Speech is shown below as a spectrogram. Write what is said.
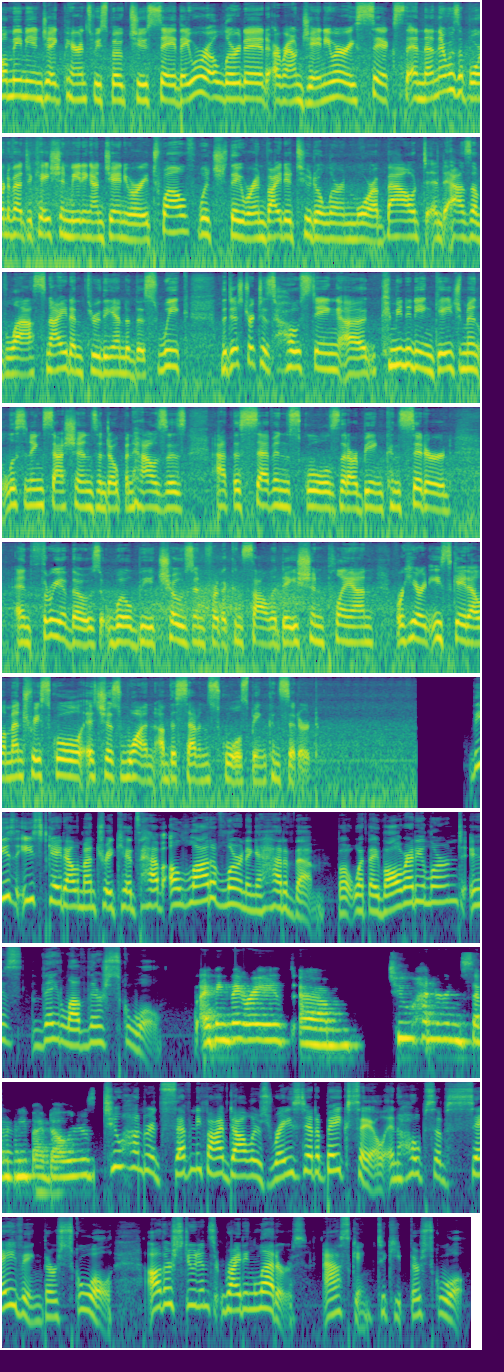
Well, Mimi and Jake, parents we spoke to say they were alerted around January 6th, and then there was a Board of Education meeting on January 12th, which they were invited to to learn more about. And as of last night and through the end of this week, the district is hosting uh, community engagement, listening sessions, and open houses at the seven schools that are being considered and three of those will be chosen for the consolidation plan. We're here at Eastgate Elementary School. It's just one of the seven schools being considered. These Eastgate Elementary kids have a lot of learning ahead of them, but what they've already learned is they love their school. I think they raised um, $275. $275 raised at a bake sale in hopes of saving their school. Other students writing letters asking to keep their school.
